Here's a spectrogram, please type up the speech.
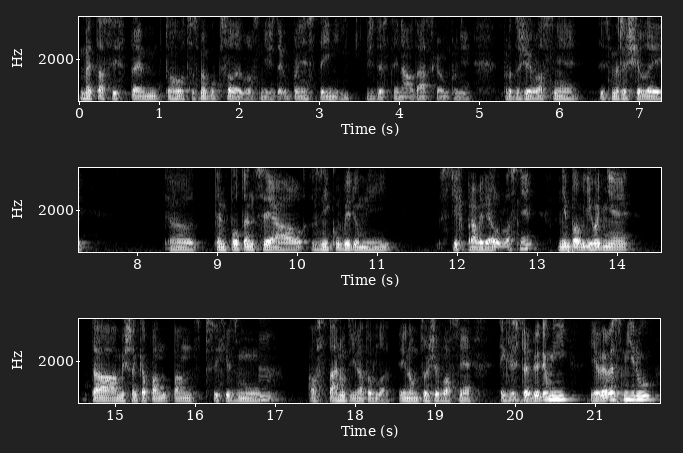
metasystém toho, co jsme popsali vlastně, že to je úplně stejný, že to je stejná otázka úplně, protože vlastně teď jsme řešili uh, ten potenciál vzniku vědomí z těch pravidel vlastně mě baví hodně ta myšlenka pan, pan psychismu mm. a vztáhnutý na tohle. Jenom to, že vlastně existuje vědomí, je ve vesmíru,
